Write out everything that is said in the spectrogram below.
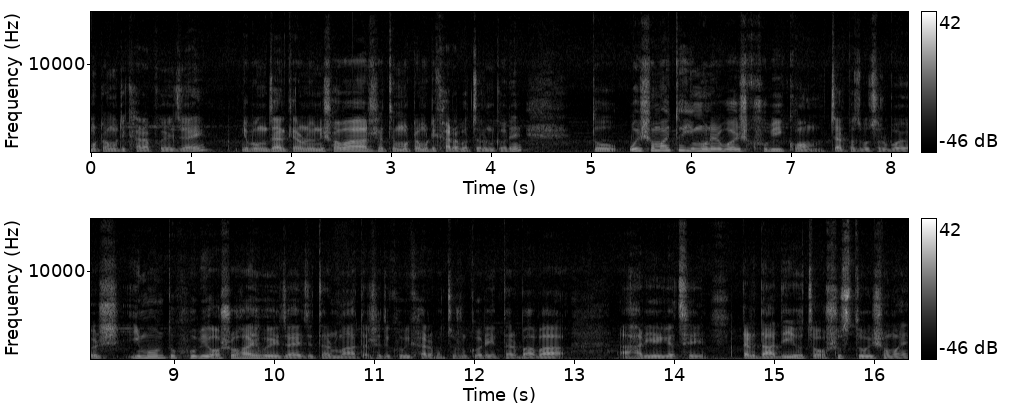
মোটামুটি খারাপ হয়ে যায় এবং যার কারণে উনি সবার সাথে মোটামুটি খারাপ আচরণ করে। তো ওই সময় তো ইমনের বয়স খুবই কম চার পাঁচ বছর বয়স। ইমন তো খুবই অসহায় হয়ে যায় যে তার মা তার সাথে খুবই খারাপ আচরণ করে, তার বাবা হারিয়ে গেছে, তার দাদি হচ্ছে অসুস্থ ওই সময়,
